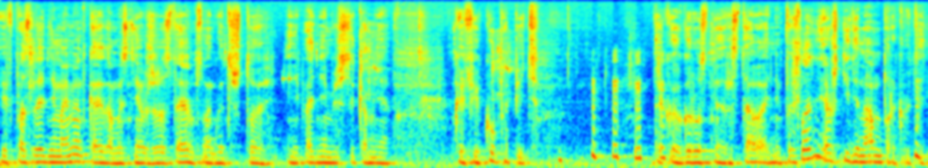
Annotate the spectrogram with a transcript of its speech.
И в последний момент, когда мы с ней уже расстаемся, она говорит, что и не поднимешься ко мне кофейку попить. Такое грустное расставание. Пришлось девушке Динамо прокрутить.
